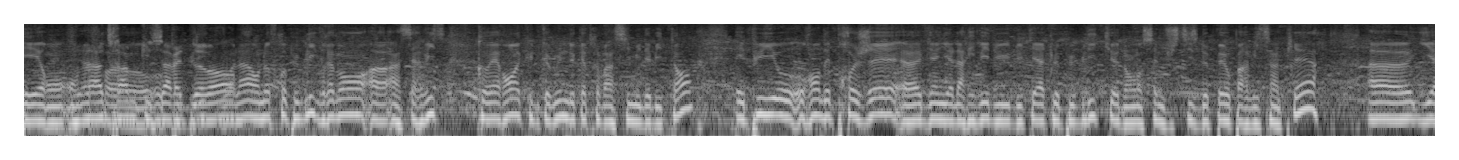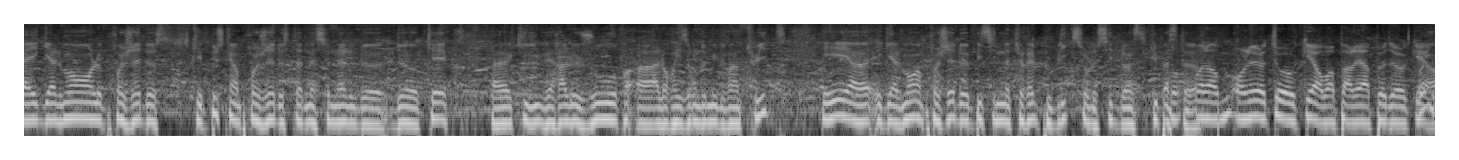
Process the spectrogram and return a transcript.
et on, on a un offre, tram euh, qui au s'arrête public, devant. Voilà, on offre au public vraiment euh, un service cohérent avec une commune de 86 000 habitants. Et puis au, au rang des projets, euh, eh bien il y a l'arrivée du, du théâtre Le Public dans l'ancienne justice de paix au Parvis Saint-Pierre. Euh, il y a également le projet de ce qui est plus qu'un projet de stade national de, de hockey euh, qui verra le jour euh, à l'horizon 2028 et euh, également un projet de piscine naturelle publique sur le site de l'Institut Bon, Pasteur. voilà, On est au hockey, on va parler un peu de hockey. Oui. hein.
